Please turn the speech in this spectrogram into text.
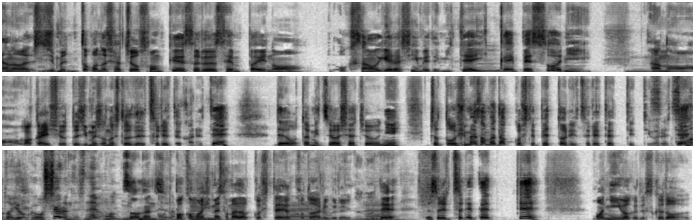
あの自分とこの社長を尊敬する先輩の奥さんをいやらしい目で見て、うん。一回別荘にうん。あの若い衆と事務所の人で連れてかれてで太田光代社長にちょっとお姫様抱っこしてベッドに連れてってって言われて。そういうことをよくおっしゃるんですね。うん。そうなんですよ。僕も姫様抱っこしたことあるぐらいなので,、でそれ連れてって本人曰くですけど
